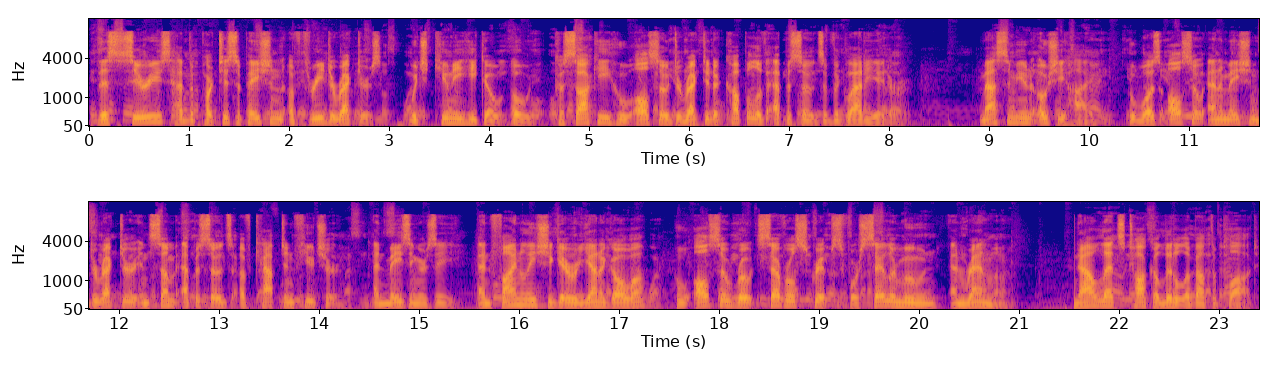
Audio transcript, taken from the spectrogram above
This series had the participation of three directors, which Kunihiko O. Kasaki who also directed a couple of episodes of The Gladiator. Masamune Ochiai, who was also animation director in some episodes of Captain Future and Mazinger Z. And finally Shigeru Yanagawa, who also wrote several scripts for Sailor Moon and Ranma. Now let's talk a little about the plot.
